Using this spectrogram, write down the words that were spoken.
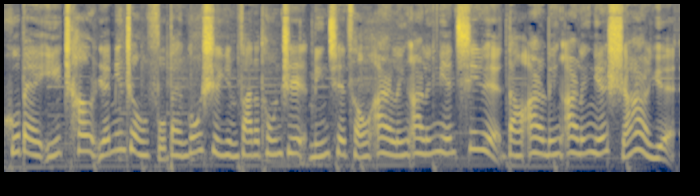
湖北宜昌人民政府办公室印发的通知，明确从二零二零年七月到二零二零年十二月，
